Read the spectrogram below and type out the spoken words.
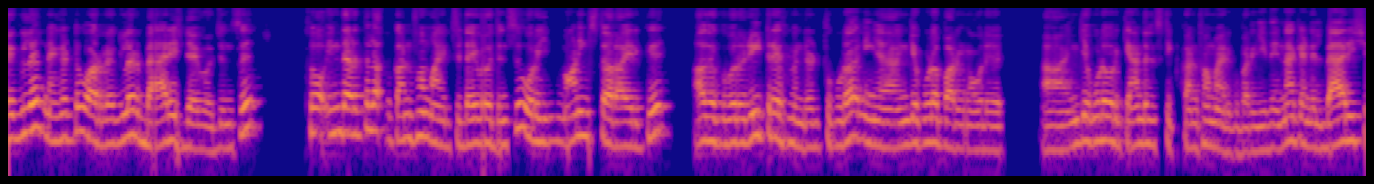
regular negative or regular bearish divergence so இந்த இடத்துல கன்ஃபார்ம் ஆயிடுச்சு டைவர்ஜென்ஸ் ஒரு மார்னிங் ஸ்டார் ஆயிருக்கு. அதுக்கு ஒரு ரீட்ரேஸ்மெண்ட் எடுத்து கூட நீங்க இங்க கூட பாருங்க. ஒரு இங்க கூட ஒரு கேண்டில் ஸ்டிக் கன்ஃபார்ம் ஆயிருக்கு பாருங்க. இது என்ன கேண்டில் பேரிஷ்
